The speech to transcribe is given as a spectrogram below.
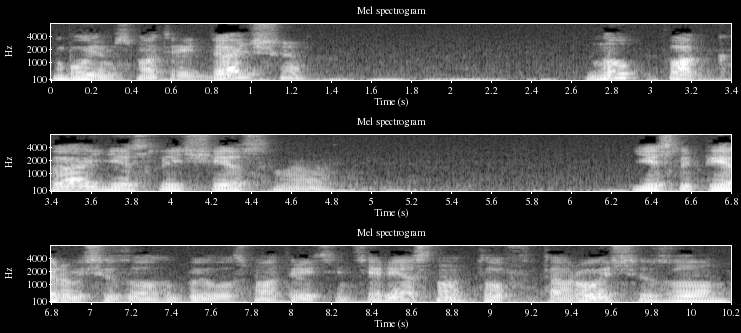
Будем смотреть дальше. Но пока, если честно, если первый сезон было смотреть интересно, то второй сезон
